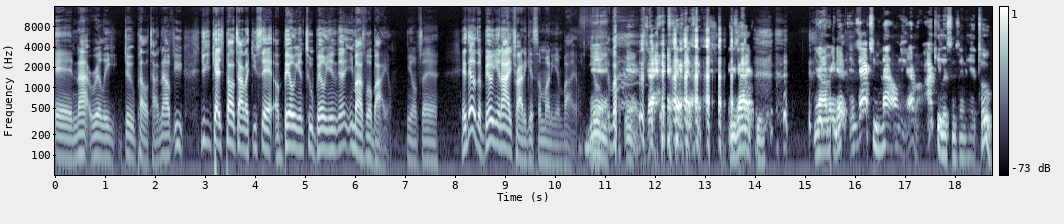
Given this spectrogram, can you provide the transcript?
and not really do Peloton. Now, if you you can catch Peloton like you said, a billion, two billion, eh, you might as well buy them. You know what I'm saying? If there was a billion, I'd try to get some money and buy them. Yeah, yeah, exactly. exactly. You know what I mean? It's actually not only Emma. Oculus is in here too.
